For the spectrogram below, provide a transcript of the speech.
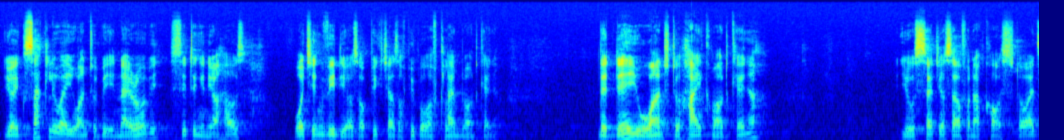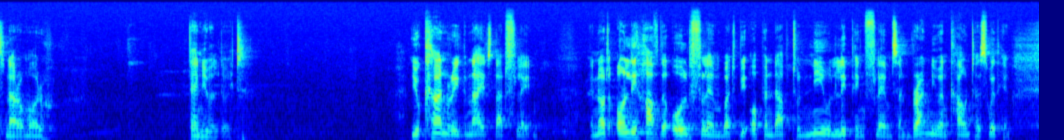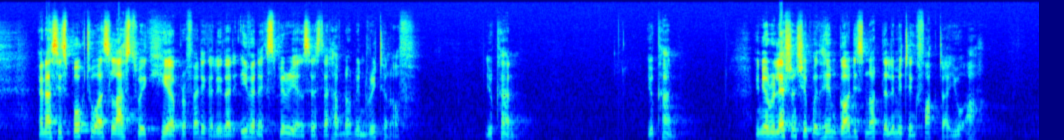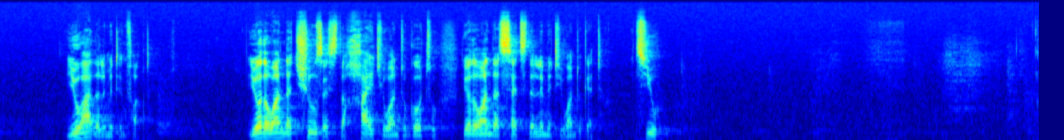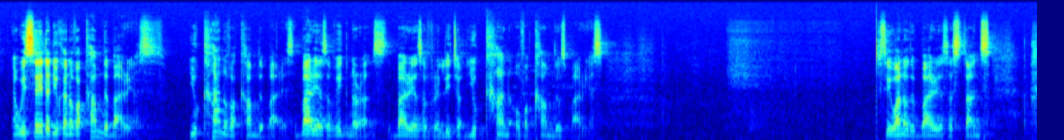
You're exactly where you want to be in Nairobi, sitting in your house, watching videos or pictures of people who have climbed Mount Kenya. The day you want to hike Mount Kenya, you set yourself on a course towards Naro Moru. Then you will do it. You can reignite that flame and not only have the old flame, but be opened up to new leaping flames and brand new encounters with Him. And as He spoke to us last week here prophetically, that even experiences that have not been written of, you can. You can. In your relationship with Him, God is not the limiting factor, you are. You are the limiting factor. You're the one that chooses the height you want to go to. You're the one that sets the limit you want to get to. It's you. And we say that you can overcome the barriers. You can overcome the barriers. Barriers of ignorance, barriers of religion. You can overcome those barriers. See, one of the barriers that stands,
